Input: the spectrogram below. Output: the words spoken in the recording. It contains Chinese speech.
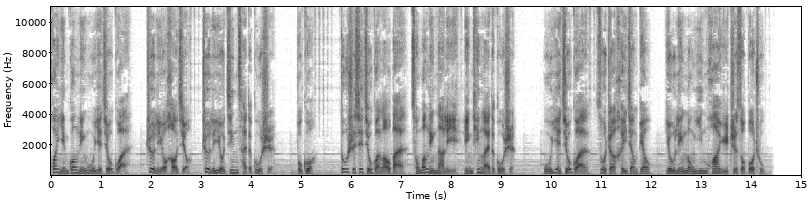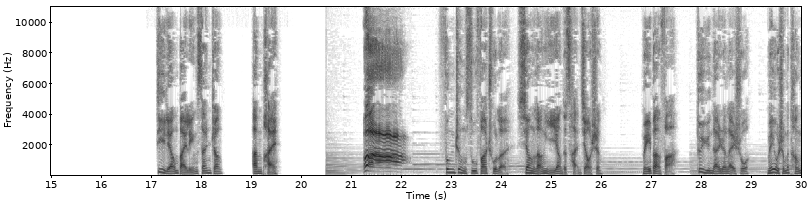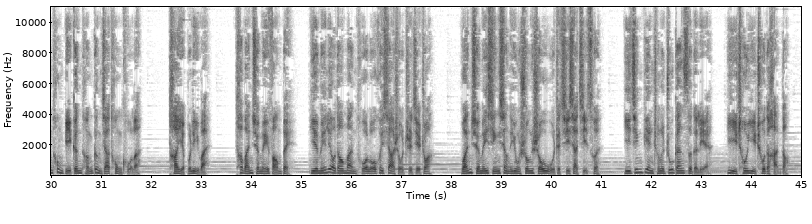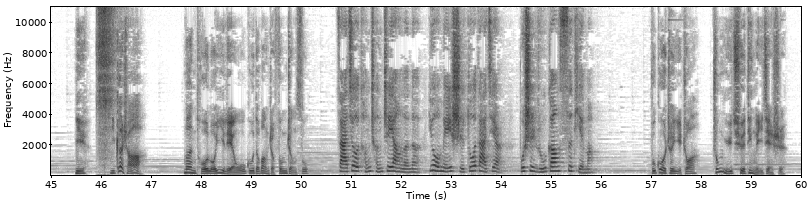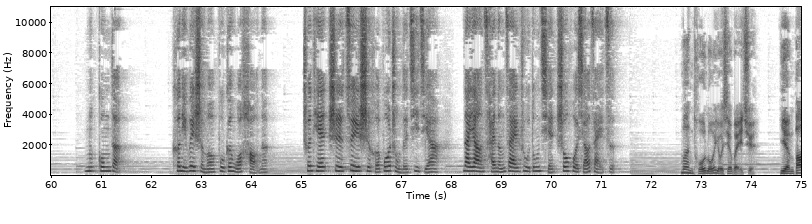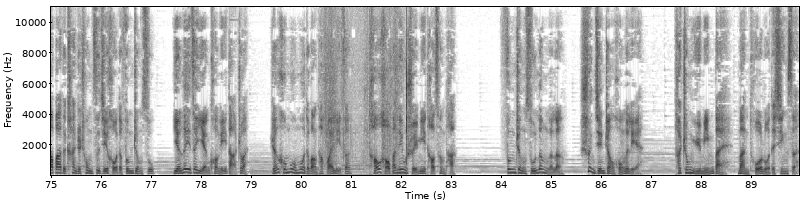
欢迎光临午夜酒馆，这里有好酒，这里有精彩的故事。不过，都是些酒馆老板从亡灵那里聆听来的故事。午夜酒馆，作者黑酱标，由玲珑樱花雨制作播出。第两百零三章，安排。啊！风正苏发出了像狼一样的惨叫声。没办法，对于男人来说，没有什么疼痛比跟疼更加痛苦了。他也不例外。他完全没防备，也没料到曼陀罗会下手直接抓，完全没形象的用双手捂着脐下几寸已经变成了猪肝色的脸，一抽一抽的喊道：“你，你干啥啊？”曼陀罗一脸无辜的望着风正苏。咋就疼成这样了呢？又没使多大劲儿，不是如钢似铁吗？不过这一抓，终于确定了一件事。嗯，公的。可你为什么不跟我好呢？春天是最适合播种的季节啊，那样才能在入冬前收获小崽子。曼陀罗有些委屈，眼巴巴的看着冲自己吼的风正苏，眼泪在眼眶里打转。然后默默的往他怀里钻，讨好般的用水蜜桃蹭他。风正苏愣了愣，瞬间涨红了脸。他终于明白曼陀罗的心思。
